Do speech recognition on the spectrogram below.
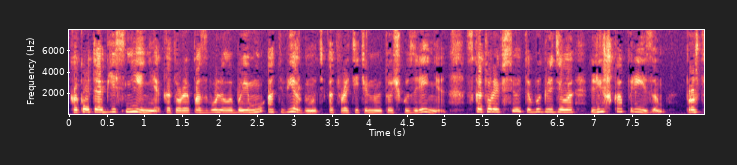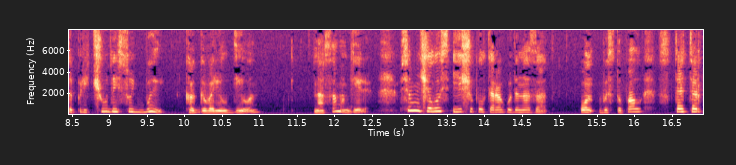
какое-то объяснение, которое позволило бы ему отвергнуть отвратительную точку зрения, с которой все это выглядело лишь капризом, просто причудой судьбы, как говорил Дилан. На самом деле, все началось еще полтора года назад. Он выступал с Теттерт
